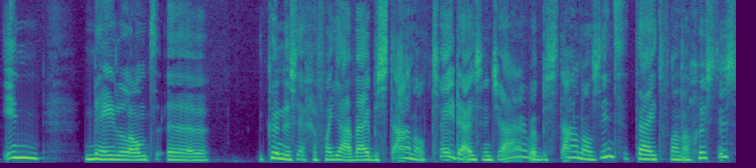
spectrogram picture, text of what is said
in Nederland uh, kunnen zeggen van ja, wij bestaan al 2000 jaar. We bestaan al sinds de tijd van Augustus.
